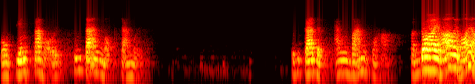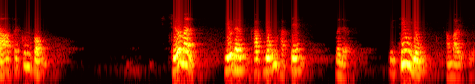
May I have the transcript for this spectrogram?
Còn chuyện xã hội, chúng ta ăn một trả mười. Chúng ta được ăn bám của họ. Và đòi họ hỏi họ phải cung phụng. Sửa mình, chịu đựng, học dũng, học tiến mới được. Thì thiếu dũng không bao giờ tiến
